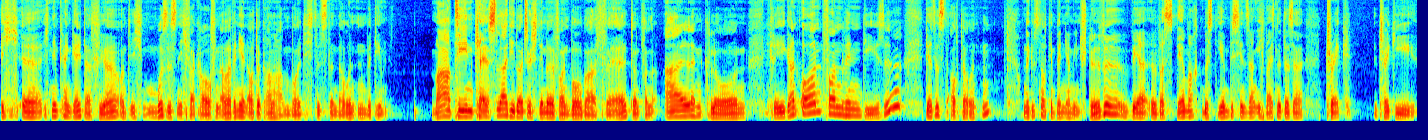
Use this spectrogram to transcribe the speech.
ich, äh, ich nehme kein Geld dafür und ich muss es nicht verkaufen, aber wenn ihr ein Autogramm haben wollt, ich sitze dann da unten mit dem Martin Kessler, die deutsche Stimme von Boba Fett und von allen Klonkriegern und von Vin Diesel, der sitzt auch da unten. Und da gibt es noch den Benjamin Stöve. Wer, äh, was der macht, müsst ihr ein bisschen sagen. Ich weiß nur, dass er Track, Tracky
